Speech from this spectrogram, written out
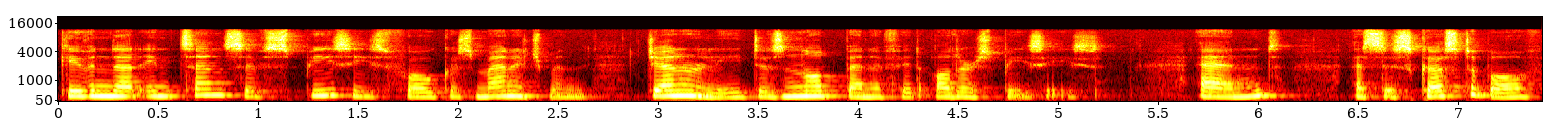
given that intensive species-focused management generally does not benefit other species, and, as discussed above,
